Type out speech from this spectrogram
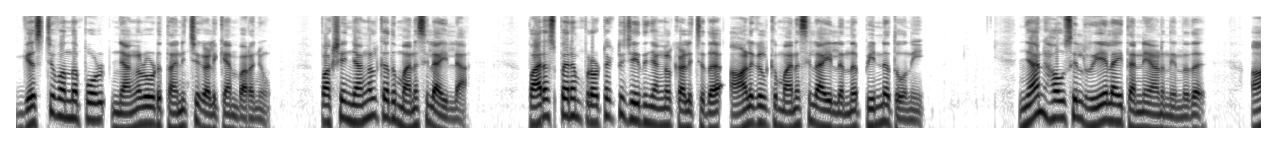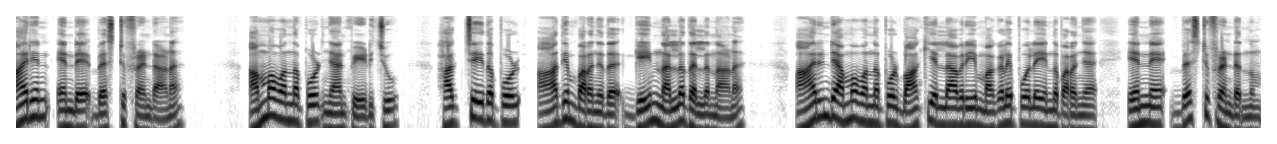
ഗസ്റ്റ് വന്നപ്പോൾ ഞങ്ങളോട് തനിച്ച് കളിക്കാൻ പറഞ്ഞു. പക്ഷെ ഞങ്ങൾക്കത് മനസ്സിലായില്ല. പരസ്പരം പ്രൊട്ടക്റ്റ് ചെയ്ത് ഞങ്ങൾ കളിച്ചത് ആളുകൾക്ക് മനസ്സിലായില്ലെന്ന് പിന്നെ തോന്നി. ഞാൻ ഹൗസിൽ റിയലായി തന്നെയാണ് നിന്നത്. ആര്യൻ എന്റെ ബെസ്റ്റ് ഫ്രണ്ടാണ്. അമ്മ വന്നപ്പോൾ ഞാൻ പേടിച്ചു. ഹഗ് ചെയ്തപ്പോൾ ആദ്യം പറഞ്ഞത് ഗെയിം നല്ലതല്ലെന്നാണ്. ആരിന്റെ അമ്മ വന്നപ്പോൾ ബാക്കിയെല്ലാവരെയും മകളെപ്പോലെ എന്ന് പറഞ്ഞ് എന്നെ ബെസ്റ്റ് ഫ്രണ്ടെന്നും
